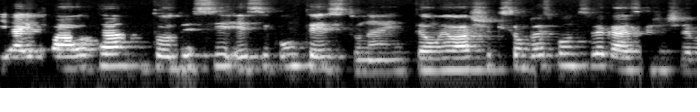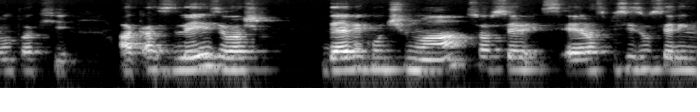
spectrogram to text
E aí falta todo esse, esse contexto, né? Então, eu acho que são dois pontos legais que a gente levantou aqui. As leis, eu acho que devem continuar, só ser, elas precisam serem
